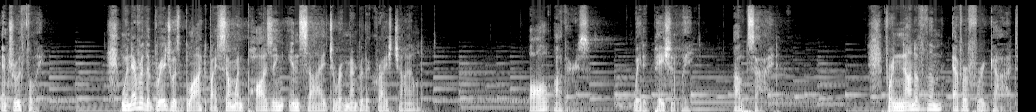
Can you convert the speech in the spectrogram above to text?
And truthfully, whenever the bridge was blocked by someone pausing inside to remember the Christ child, all others waited patiently outside for none of them ever forgot.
